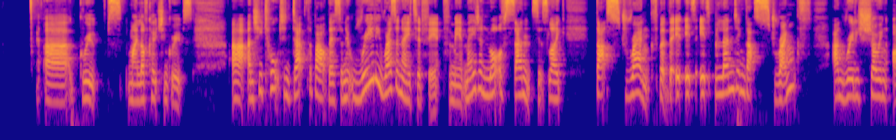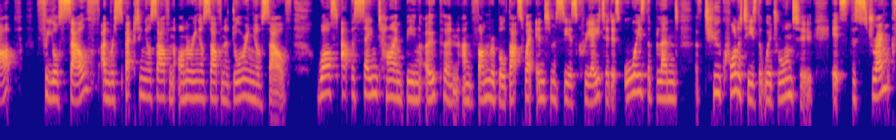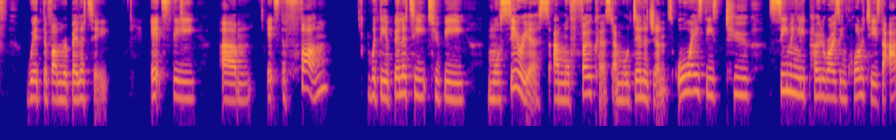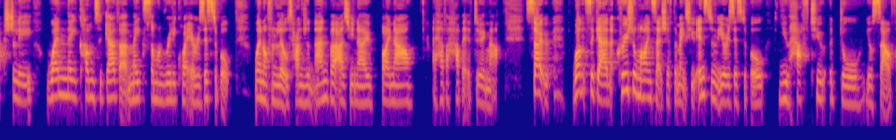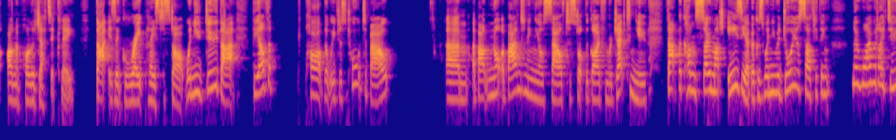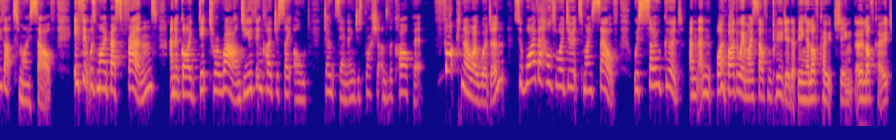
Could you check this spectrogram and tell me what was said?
uh, groups, my love coaching groups. Uh, and she talked in depth about this, and it really resonated for, for me. It made a lot of sense. It's like that strength, but the, it, it's it's blending that strength and really showing up for yourself and respecting yourself and honoring yourself and adoring yourself whilst at the same time being open and vulnerable. That's where intimacy is created. It's always the blend of two qualities that we're drawn to. It's the strength with the vulnerability. It's the um, it's the fun with the ability to be more serious and more focused and more diligent. Always these two seemingly polarizing qualities that actually, when they come together, make someone really quite irresistible. Went off on a little tangent then, but as you know by now, I have a habit of doing that. So, once again, crucial mindset shift that makes you instantly irresistible. You have to adore yourself unapologetically. That is a great place to start. When you do that, the other part that we just talked about um, about not abandoning yourself to stop the guy from rejecting you, that becomes so much easier because when you adore yourself, you think, no, why would I do that to myself? If it was my best friend and a guy dicked her around, do you think I'd just say, oh, don't say anything, just brush it under the carpet? Fuck no, I wouldn't. So why the hell do I do it to myself? We're so good, and and by, by the way, myself included, at being a love coaching a love coach.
